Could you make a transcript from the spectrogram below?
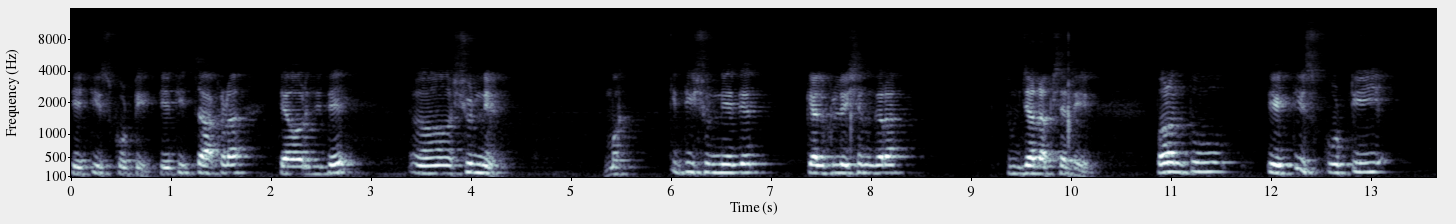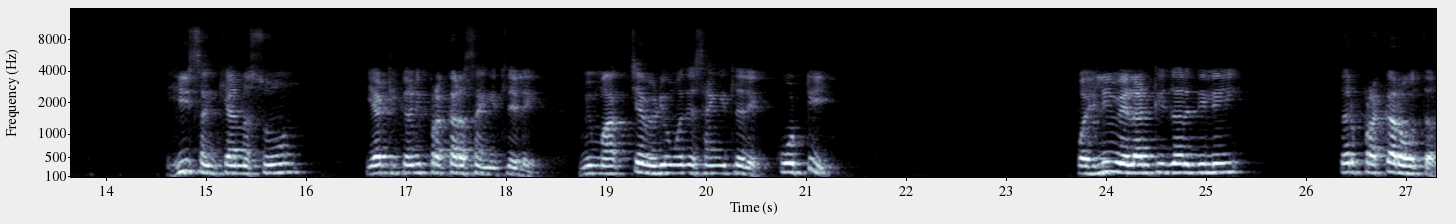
तेहतीस कोटी. तेहतीसचा आकडा त्यावरती ते शून्य. मग किती शून्य ते कॅल्क्युलेशन करा. तुमच्या लक्षात येईल. परंतु तेहतीस कोटी ही संख्या नसून या ठिकाणी प्रकार सांगितलेले. मी मागच्या व्हिडिओमध्ये सांगितलेले. कोटी. पहिली वेलांटी जर दिली तर प्रकार होतात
